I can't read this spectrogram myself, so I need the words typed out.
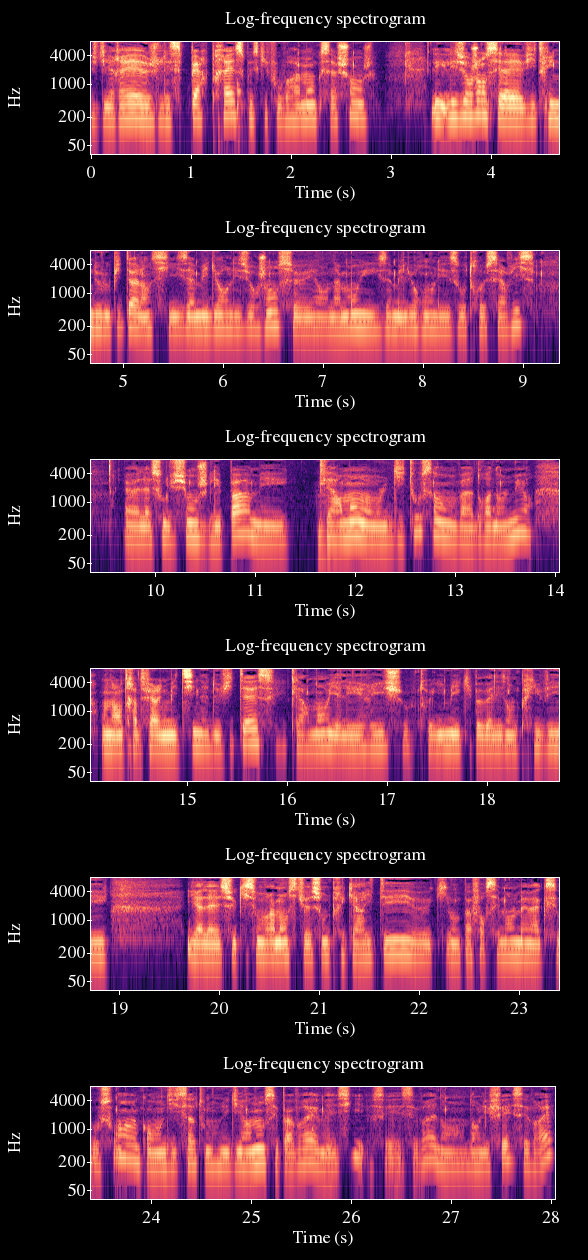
Je dirais, je l'espère presque, parce qu'il faut vraiment que ça change. Les, urgences, c'est la vitrine de l'hôpital. hein. S'ils améliorent les urgences, euh, en amont, ils amélioreront les autres services. Euh, la solution, je l'ai pas, mais clairement, on le dit tous, hein, on va droit dans le mur. On est en train de faire une médecine à deux vitesses. Clairement, il y a les riches, entre guillemets, qui peuvent aller dans le privé. Il y a la- ceux qui sont vraiment en situation de précarité, euh, qui n'ont pas forcément le même accès aux soins. Quand on dit ça, tout le monde nous dit ah non, c'est pas vrai. Mais si, c'est c'est vrai. Dans, dans les faits, c'est vrai.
